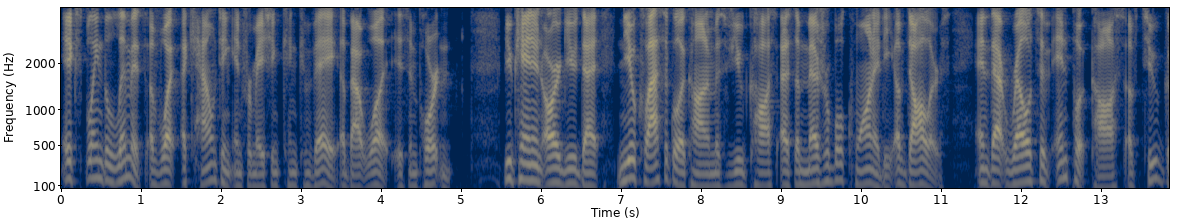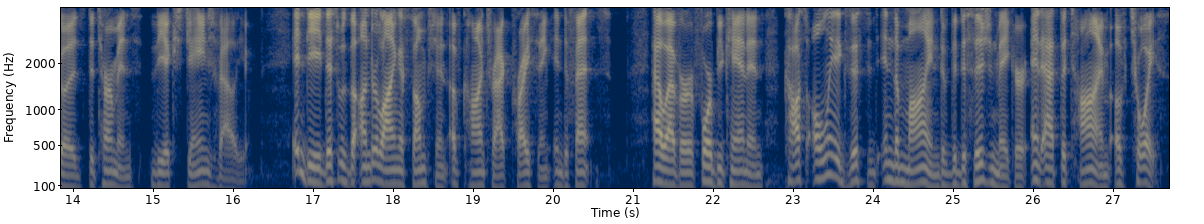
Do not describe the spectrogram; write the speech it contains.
It explained the limits of what accounting information can convey about what is important. Buchanan argued that neoclassical economists viewed cost as a measurable quantity of dollars, and that relative input costs of two goods determines the exchange value. Indeed, this was the underlying assumption of contract pricing in defense. However, for Buchanan, cost only existed in the mind of the decision maker and at the time of choice.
